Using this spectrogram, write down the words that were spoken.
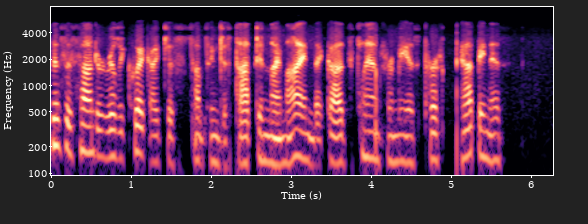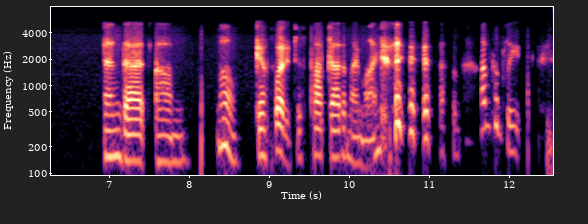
This is Sandra really quick. I just something just popped in my mind that God's plan for me is perfect happiness and that um oh, guess what? It just popped out of my mind. I'm complete.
